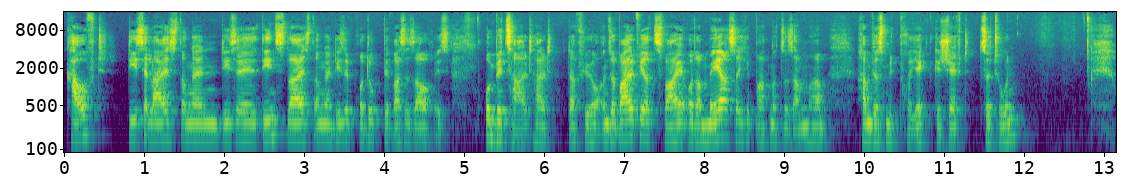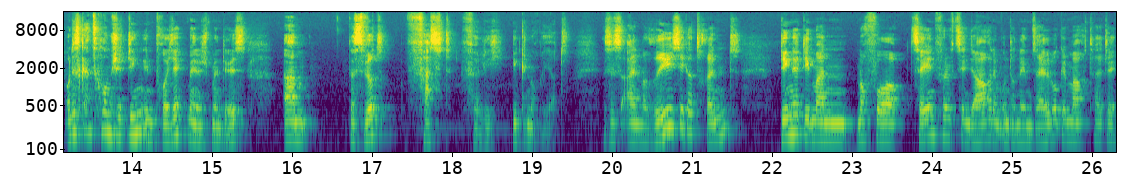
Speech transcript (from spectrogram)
kauft diese Leistungen, diese Dienstleistungen, diese Produkte, was es auch ist, und bezahlt halt dafür. Und sobald wir zwei oder mehr solche Partner zusammen haben, haben wir es mit Projektgeschäft zu tun. Und das ganz komische Ding in Projektmanagement ist, ähm, das wird fast völlig ignoriert. Es ist ein riesiger Trend. Dinge, die man noch vor 10, 15 Jahren im Unternehmen selber gemacht hätte,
